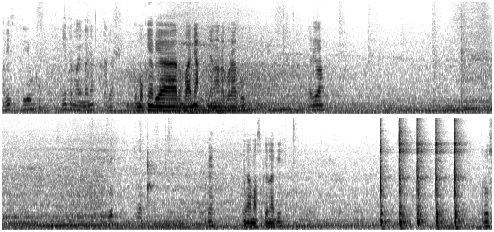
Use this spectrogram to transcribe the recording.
habis? Iya itu paling banyak ya. gemuknya biar banyak jangan ragu-ragu. Tadi bang. Oke, tinggal masukin lagi. Terus.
